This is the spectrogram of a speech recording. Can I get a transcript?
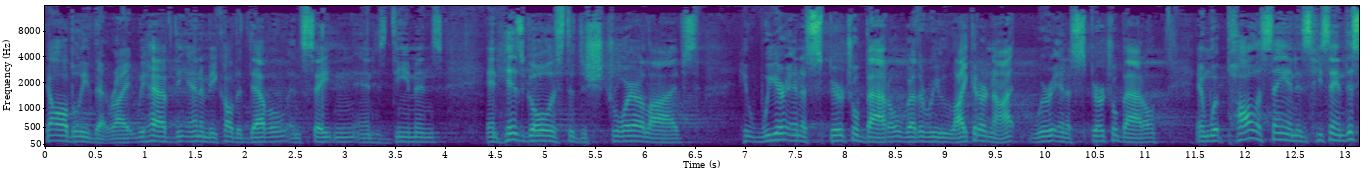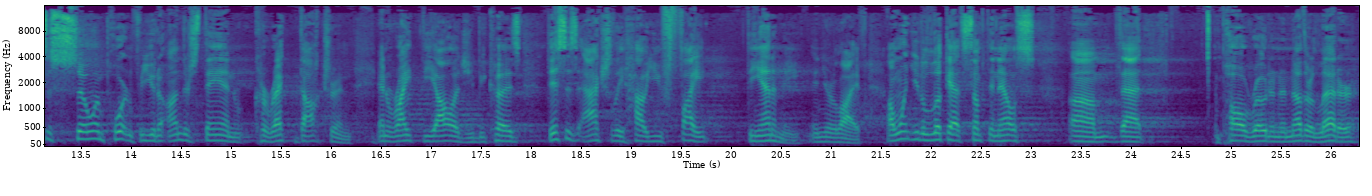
You all all believe that, right? We have the enemy called the devil and Satan and his demons, and his goal is to destroy our lives. We are in a spiritual battle, whether we like it or not. We're in a spiritual battle. And what Paul is saying is, he's saying this is so important for you to understand correct doctrine and right theology because this is actually how you fight the enemy in your life. I want you to look at something else um, that Paul wrote in another letter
